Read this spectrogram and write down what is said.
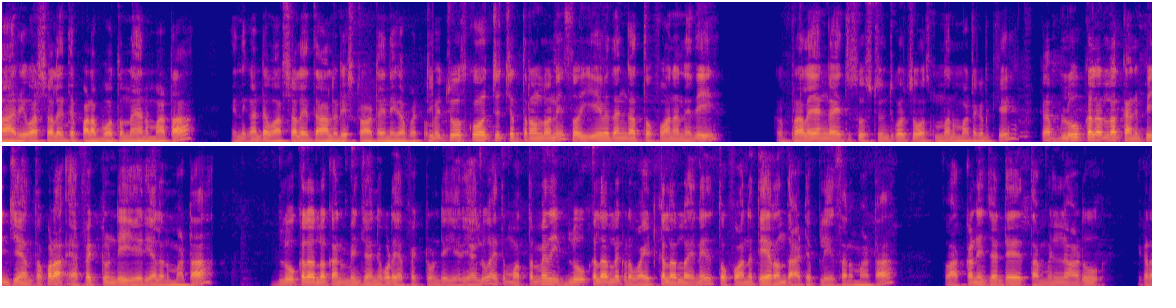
భారీ వర్షాలు అయితే పడబోతున్నాయి అన్నమాట ఎందుకంటే వర్షాలు అయితే ఆల్రెడీ స్టార్ట్ అయినాయి కాబట్టి. మీరు చూసుకోవచ్చు చిత్రంలోని. సో ఏ విధంగా తుఫాన్ అనేది ప్రళయంగా అయితే సృష్టించుకోవచ్చు వస్తుందన్నమాట ఇక్కడికి. ఇక్కడ బ్లూ కలర్లో కనిపించేంత కూడా ఎఫెక్ట్ ఉండే ఏరియాలు అనమాట బ్లూ కలర్లో కనిపించే కూడా ఎఫెక్ట్ ఉండే ఏరియాలు. అయితే మొత్తం మీద ఈ బ్లూ కలర్లో ఇక్కడ వైట్ కలర్లో అనేది తుఫాను తీరం దాటే ప్లేస్ అనమాట సో అక్కడి నుంచి అంటే తమిళనాడు ఇక్కడ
